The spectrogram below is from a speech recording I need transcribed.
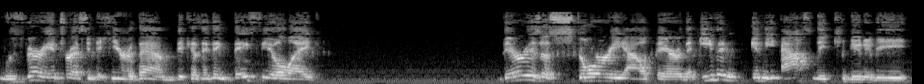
was very interesting to hear them because I think they feel like there is a story out there that even in the athlete community,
